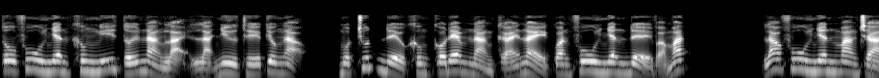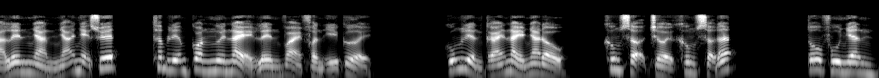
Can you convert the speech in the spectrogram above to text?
tô phu nhân không nghĩ tới nàng lại là như thế kiêu ngạo, một chút đều không có đem nàng cái này quan phu nhân để vào mắt. Lão phu nhân mang trà lên nhàn nhã nhẹ suyết, thấp liễm con ngươi nảy lên vài phần ý cười. Cũng liền cái này nha đầu, không sợ trời không sợ đất. Tô phu nhân,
